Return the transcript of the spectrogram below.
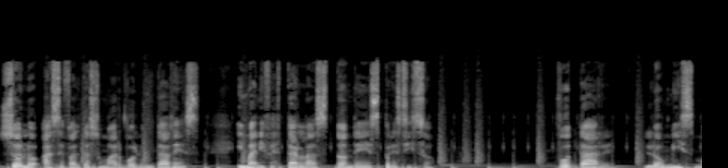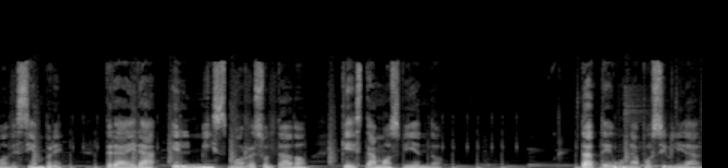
Solo hace falta sumar voluntades y manifestarlas donde es preciso. Votar lo mismo de siempre traerá el mismo resultado que estamos viendo date una posibilidad.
